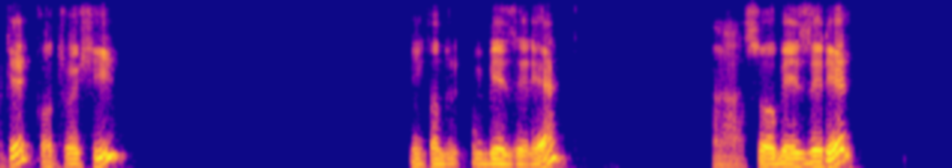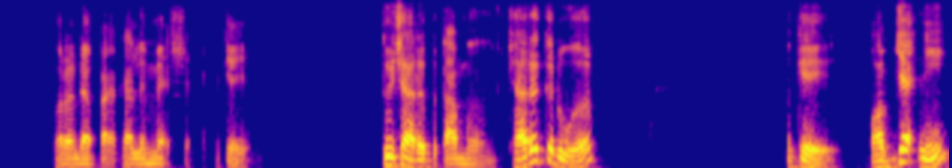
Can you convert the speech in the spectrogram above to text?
Okay, control Shift. Ni, control, ni beza dia. Uh, so, beza dia. Orang dapat color match. Okay. Tu cara pertama. Cara kedua. Okay, objek ni.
